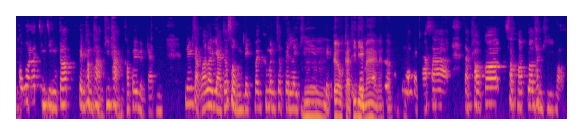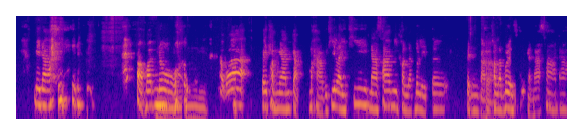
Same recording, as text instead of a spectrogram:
เพราะว่าจริง ๆ ก็เป็นคำถามที่ถามเขาไปเหมือนกัน เนื่องจากว่าเราอยากจะส่งเด็กไปคือมันจะเป็นอะไรที่เด็กเป็นโอกาสที่ดีมากนะครับงานกับนาซาแต่เขาก็ stop เราทันทีบอก ไม่ได้ตอบว่า no แต่ว่าไปทำงานกับมหาวิทยาลัยที่นาซามี collaborator เป็นแบบ collaboration กับนาซาได้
